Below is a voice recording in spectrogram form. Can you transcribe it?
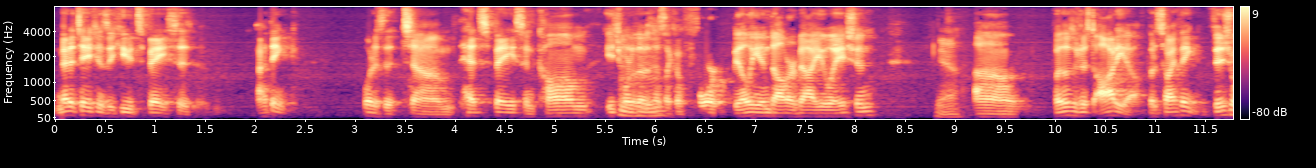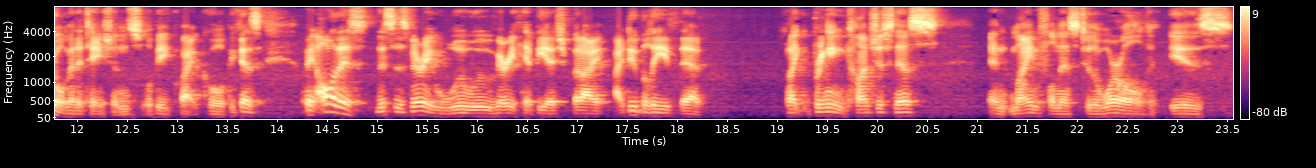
meditation is a huge space it, I think what is it? Um, Headspace and Calm. Each mm-hmm. one of those mm-hmm. has like a four billion dollar valuation. Yeah. Um, but those are just audio. But so I think visual meditations will be quite cool because I mean all of this this is very woo woo, very hippie-ish. But I I do believe that like bringing consciousness and mindfulness to the world is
